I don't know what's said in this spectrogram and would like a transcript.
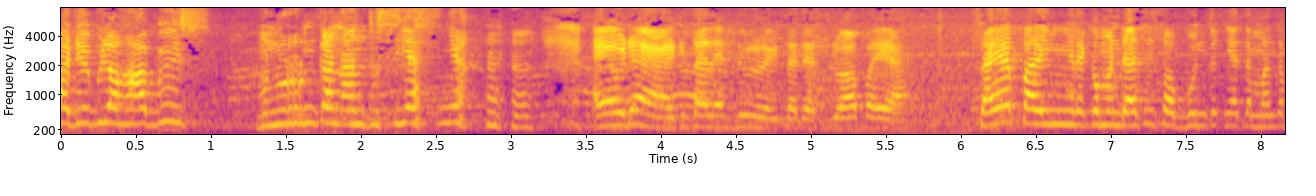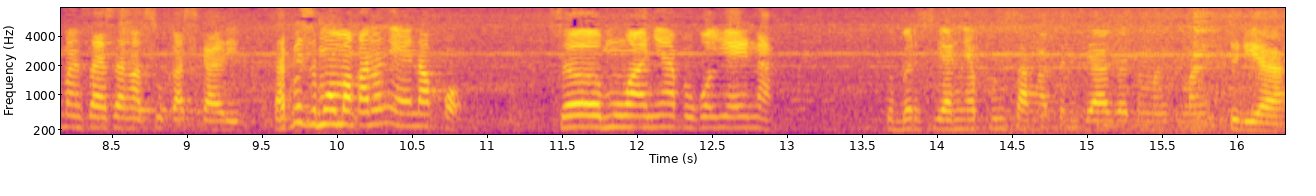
Ya, dia bilang habis. Menurunkan antusiasnya. Ayo udah, kita lihat dulu, kita lihat dulu apa ya. Saya paling rekomendasi sop buntutnya teman-teman, saya sangat suka sekali. Tapi semua makanannya enak kok. Semuanya pokoknya enak. Kebersihannya pun sangat terjaga teman-teman. Itu dia.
